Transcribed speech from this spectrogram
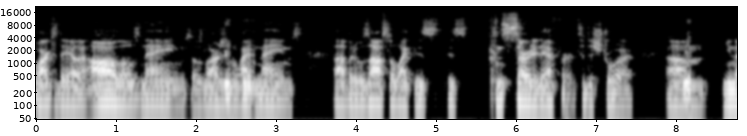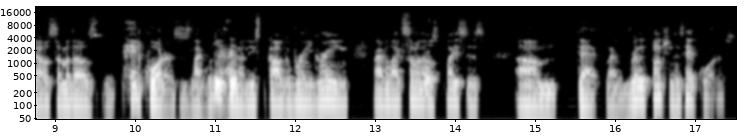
Barksdale and all those names, those larger than life names, uh, but it was also like this this concerted effort to destroy. Um, you know, some of those headquarters is like what mm-hmm. I know they used to call Cabrini Green, right? But like some of those places um, that like really function as headquarters.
